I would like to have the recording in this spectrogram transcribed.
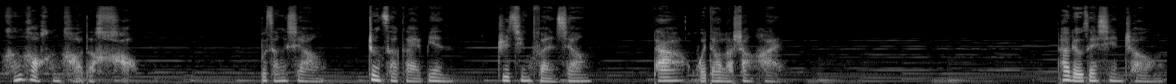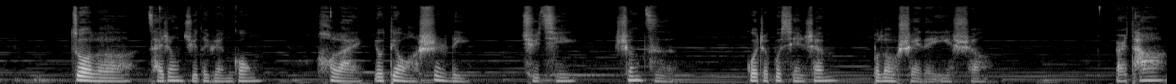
很好很好的好。不曾想政策改变，知青返乡，他回到了上海，他留在县城，做了财政局的员工。后来又调往市里，娶妻生子，过着不显山不漏水的一生。而他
